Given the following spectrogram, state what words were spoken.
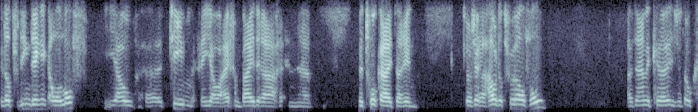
En dat verdient denk ik alle lof. Jouw team en jouw eigen bijdrage en betrokkenheid daarin. Ik zou zeggen, hou dat vooral vol. Uiteindelijk is het ook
